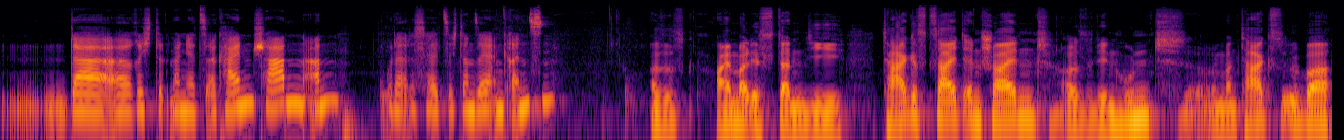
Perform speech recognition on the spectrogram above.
da äh, richtet man jetzt äh, keinen Schaden an oder das hält sich dann sehr in Grenzen? Also es, einmal ist dann die Tageszeit entscheidend, also den Hund, äh, wenn man tagsüber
